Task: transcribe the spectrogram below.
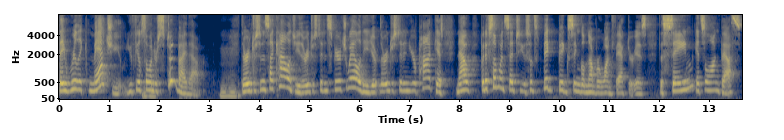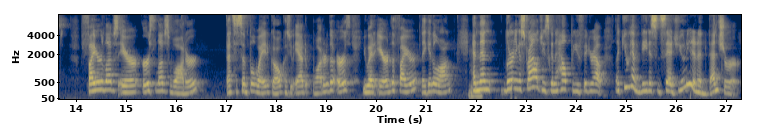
They really match you. You feel so mm-hmm. understood by them. Mm-hmm. They're interested in psychology. They're interested in spirituality. They're interested in your podcast. Now, but if someone said to you, so it's big, big single number one factor is the same gets along best. Fire loves air. Earth loves water. That's a simple way to go because you add water to the earth, you add air to the fire, they get along. Mm-hmm. And then learning astrology is going to help you figure out like you have Venus and Sag, you need an adventurer.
